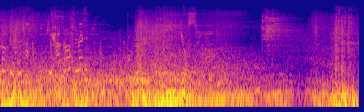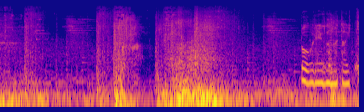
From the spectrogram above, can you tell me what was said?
国不破気迫を示す亡霊がまた一体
